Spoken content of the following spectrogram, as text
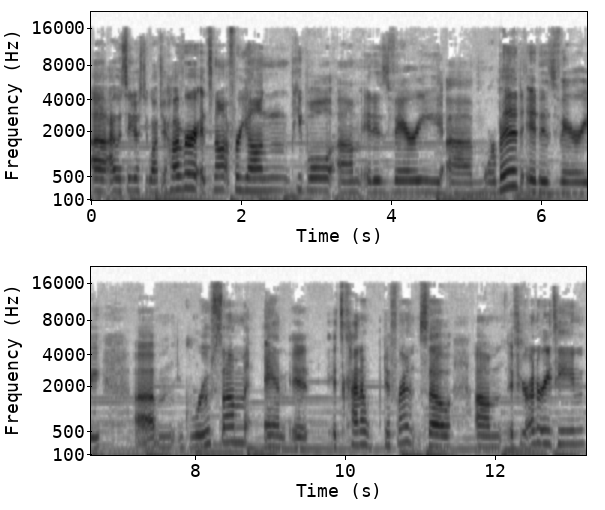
uh, I would suggest you watch it. However, it's not for young people. Um, it is very uh, morbid. It is very um, gruesome, and it it's kind of different. So um, if you're under 18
